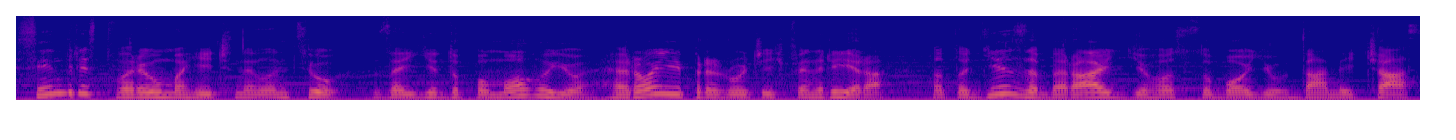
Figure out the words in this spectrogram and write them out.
Сіндрі створив магічний ланцюг. За її допомогою герої приручать Фенріра, та тоді забирають його з собою в даний час.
